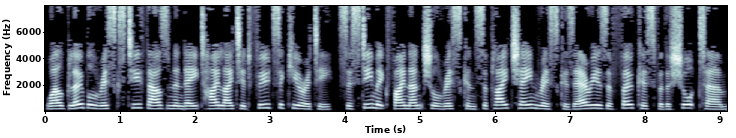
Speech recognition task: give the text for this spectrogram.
While Global Risks 2008 highlighted food security, systemic financial risk and supply chain risk as areas of focus for the short term,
